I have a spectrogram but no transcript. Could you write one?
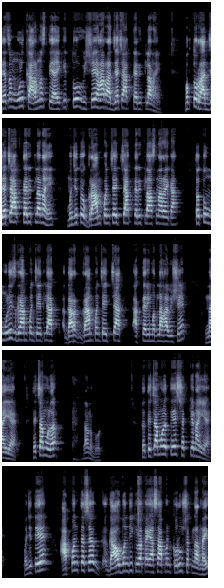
त्याचं मूळ कारणच ते आहे, की तो विषय हा राज्याच्या अखत्यारीतला नाही. मग तो राज्याच्या अखत्यारीतला नाही, म्हणजे तो ग्रामपंचायतच्या अखत्यारीतला असणार आहे का? तर तो मुळीच ग्रामपंचायतल्या ग्रामपंचायतच्या अखत्यारीमधला हा विषय नाही आहे. त्याच्यामुळं लाव ना बोर्ड. तर त्याच्यामुळे ते शक्य नाही आहे. म्हणजे ते आपण तसं गावबंदी किंवा काही असं आपण करू शकणार नाहीत.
